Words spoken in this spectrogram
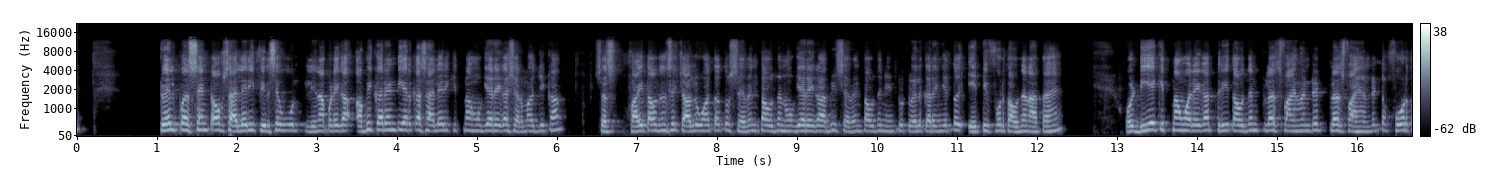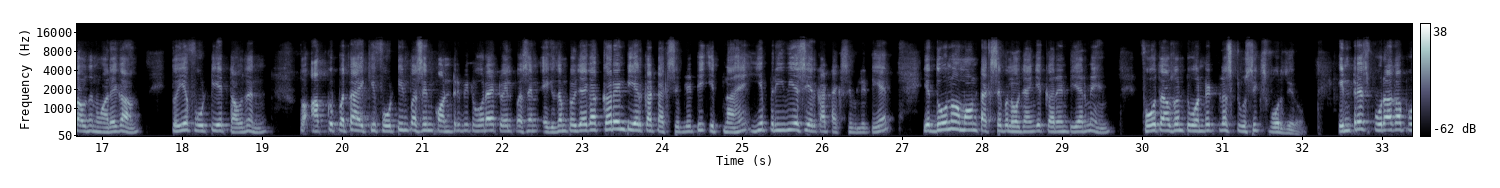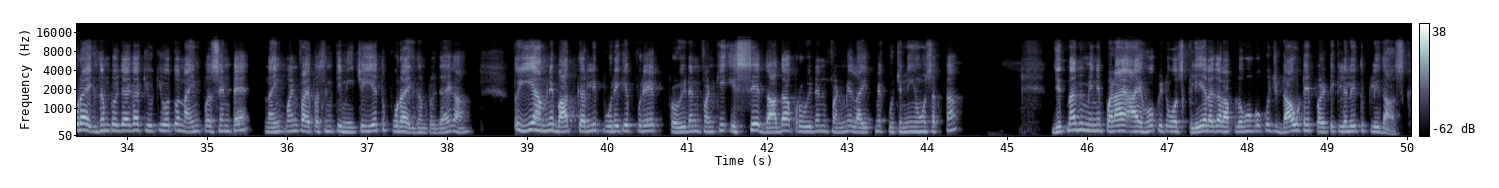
ट्वेल्व परसेंट ऑफ़ सैलरी फिर से वो लेना पड़ेगा। अभी करंट ईयर का सैलरी कितना हो गया रहेगा शर्मा जी का? फाइव थाउज़ेंड से चालू हुआ था तो सेवन थाउज़ेंड हो गया रहेगा अभी सेवन थाउज़ेंड इंटू ट्वेल्व करेंगे तो एटी फोर थाउज़ेंड आता है। और डीए कितना हुआ रहेगा? Three thousand plus five hundred plus five hundred तो फोर थाउज़ेंड हुआ रहेगा। तो ये फोर्टी एट थाउज़ेंड तो आपको पता है कि फोर्टीन परसेंट कॉन्ट्रीब्यूट हो रहा है ट्वेल्व परसेंट एग्ज़ाम हो जाएगा। करंट ईयर का टैक्सेबिलिटी इतना है, ये प्रीवियस ईयर का टैक्सेबिलिटी है। ये दोनों अमाउंट टैक्सेबल हो जाएँगे करंट ईयर में। Four thousand two hundred plus two six four zero interest पूरा का पूरा एग्ज़ाम हो जाएगा क्योंकि वो तो नाइन परसेंट है नाइन पॉइंट फाइव परसेंट के नीचे ही है तो पूरा एग्ज़ाम हो जाएगा। तो ये हमने बात कर ली पूरे के पूरे प्रोविडेंट फंड की। इससे ज़्यादा प्रोविडेंट फंड में लाइफ में कुछ नहीं हो सकता। जितना भी मैंने पढ़ा है I hope it was clear अगर आप लोगों को कुछ डाउट है पर्टिकुलरली तो प्लीज़ आस्क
